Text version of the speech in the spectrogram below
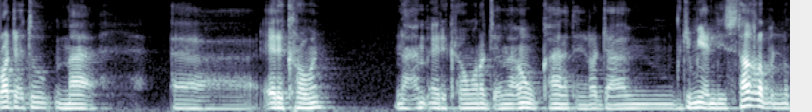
رجعته مع آه إيريك روان. نعم إيريك روان رجع معه وكانت يعني رجعة الجميع اللي استغرب إنه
